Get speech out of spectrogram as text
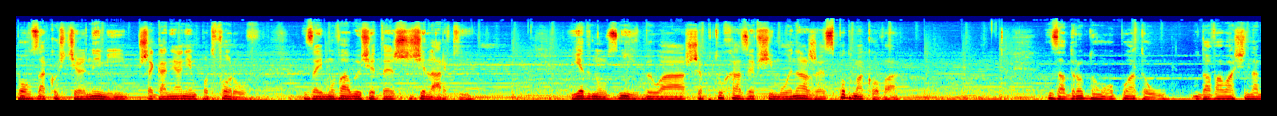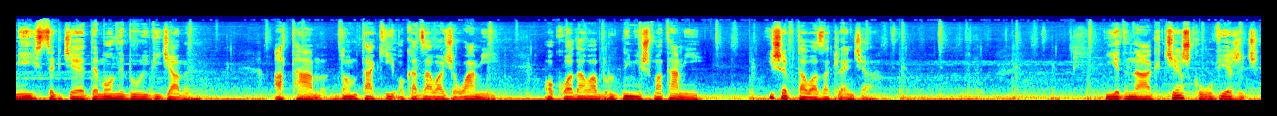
Poza kościelnymi przeganianiem potworów zajmowały się też zielarki. Jedną z nich była szeptucha ze wsi Młynarze z Podmakowa. Za drobną opłatą udawała się na miejsce, gdzie demony były widziane, a tam dom taki okadzała ziołami, okładała brudnymi szmatami i szeptała zaklęcia. Jednak ciężko uwierzyć,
